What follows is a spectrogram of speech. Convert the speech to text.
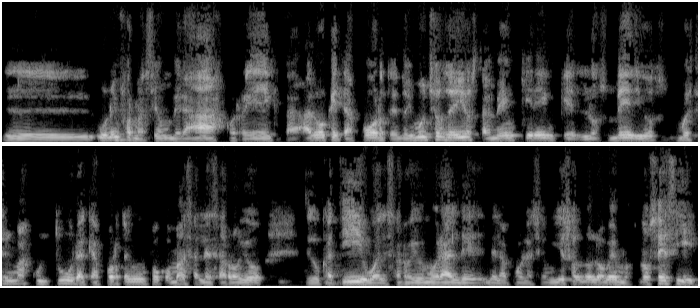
una información veraz, correcta, algo que te aporte, ¿no? Y muchos de ellos también quieren que los medios muestren más cultura, que aporten un poco más al desarrollo educativo, al desarrollo moral de, la población, y eso no lo vemos. No sé si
